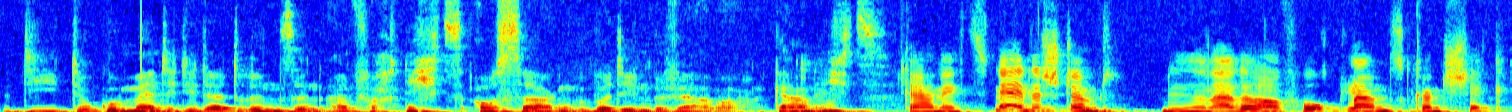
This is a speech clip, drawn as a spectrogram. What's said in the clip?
die Dokumente, die da drin sind, einfach nichts aussagen über den Bewerber. Gar mhm, nichts. Gar nichts. Nee, das stimmt. Die sind alle auf Hochglanz, ganz schick.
